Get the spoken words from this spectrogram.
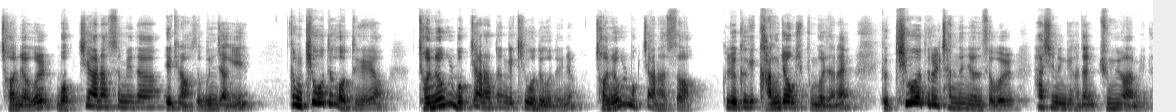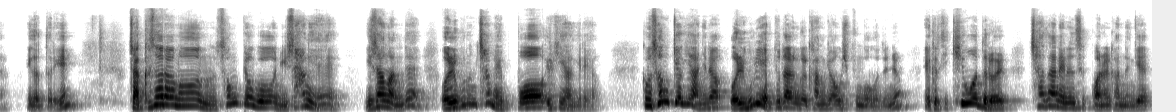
저녁을 먹지 않았습니다. 이렇게 나왔어요. 문장이. 그럼 키워드가 어떻게 해요? 저녁을 먹지 않았던 게 키워드거든요. 저녁을 먹지 않았어. 그리고 그게 강조하고 싶은 거잖아요. 그 키워드를 찾는 연습을 하시는 게 가장 중요합니다. 이것들이. 자, 그 사람은 성격은 이상해. 이상한데 얼굴은 참 예뻐. 이렇게 이야기를 해요. 그럼 성격이 아니라 얼굴이 예쁘다는 걸 강조하고 싶은 거거든요. 예, 그렇게 키워드를 찾아내는 습관을 갖는 게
